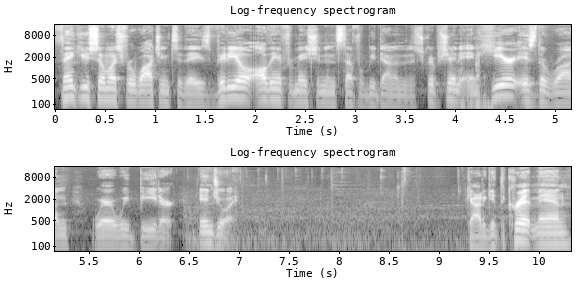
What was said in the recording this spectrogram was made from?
Thank you so much for watching today's video. All the information and stuff will be down in the description. And here is the run where we beat her. Enjoy. Got to get the crit, man.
